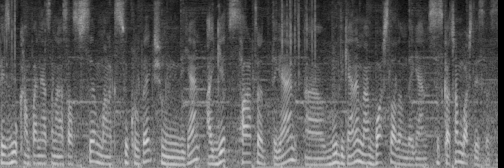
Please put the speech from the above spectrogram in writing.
facebook kompaniyasini asoschisi mark sukerberg shuni degan i get started degan bu degani man boshladim degan. Siz qachon boshlaysiz?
